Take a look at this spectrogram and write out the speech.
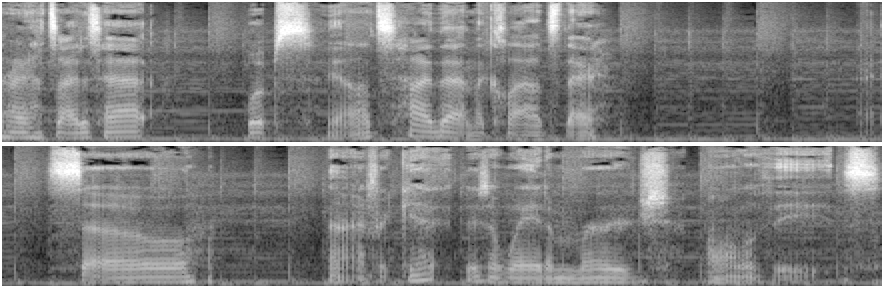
right outside his hat? Whoops. Yeah, let's hide that in the clouds there. So, I forget there's a way to merge all of these.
